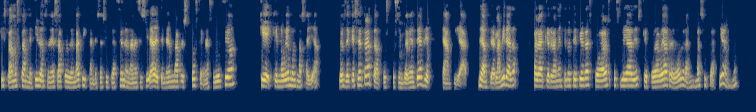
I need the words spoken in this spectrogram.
Que estamos tan metidos en esa problemática, en esa situación, en la necesidad de tener una respuesta y una solución, que, no vemos más allá. Pues ¿de qué se trata? Pues, pues simplemente de, ampliar, de ampliar la mirada para que realmente no te pierdas todas las posibilidades que pueda haber alrededor de la misma situación, ¿no?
